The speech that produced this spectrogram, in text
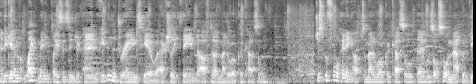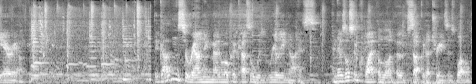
And again, like many places in Japan, even the drains here were actually themed after Maruoka Castle. Just before heading up to Maruoka Castle, there was also a map of the area. The gardens surrounding Maruoka Castle was really nice, and there was also quite a lot of sakura trees as well.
